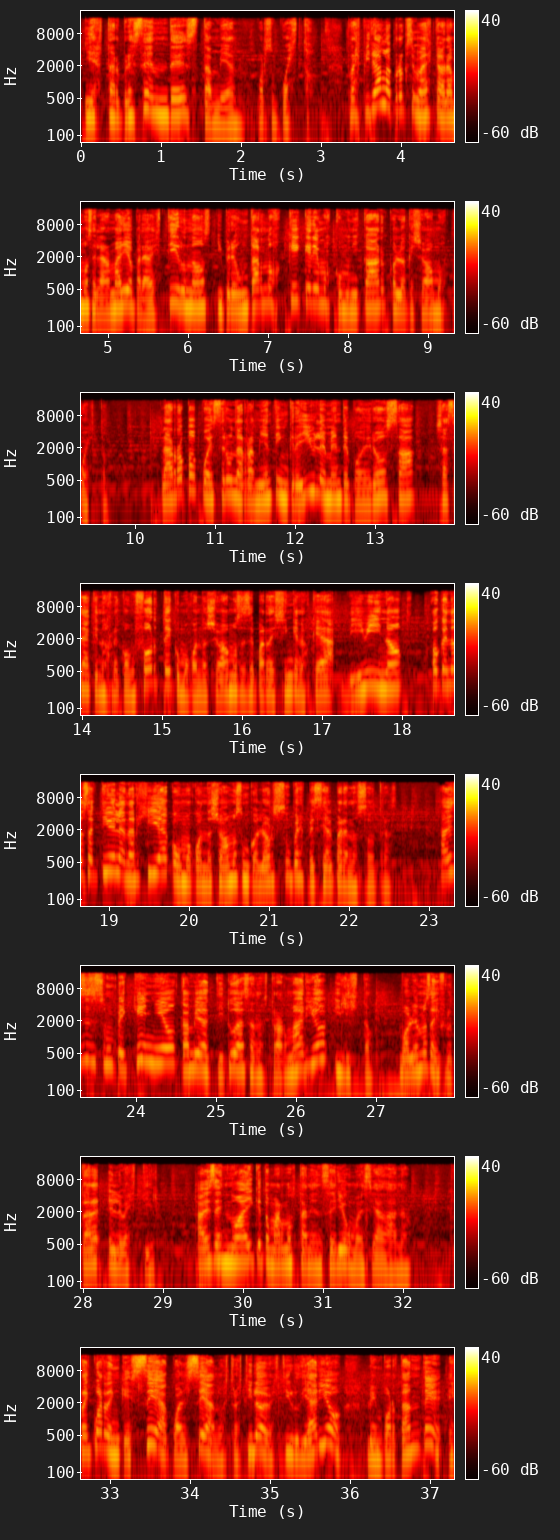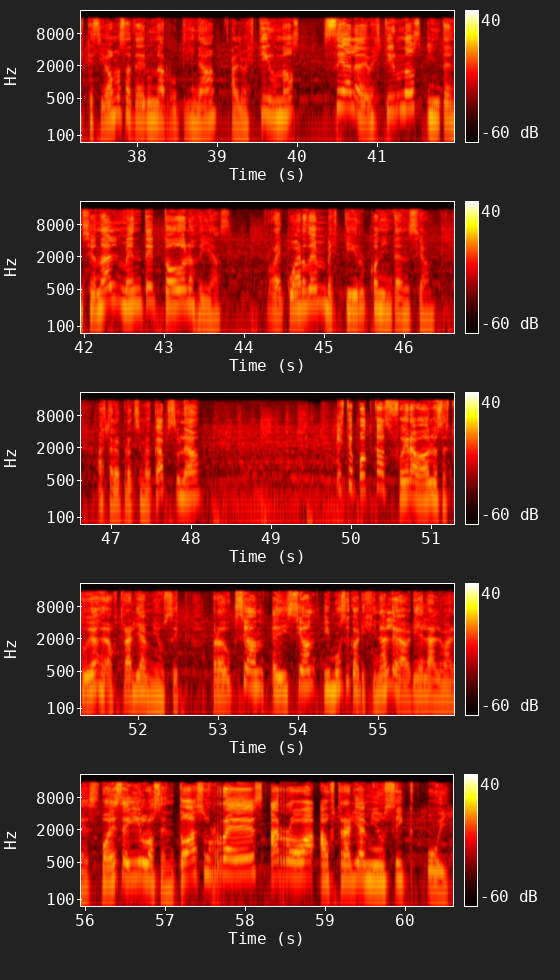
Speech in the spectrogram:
y estar presentes también, por supuesto. Respirar la próxima vez que abramos el armario para vestirnos y preguntarnos qué queremos comunicar con lo que llevamos puesto. La ropa puede ser una herramienta increíblemente poderosa, ya sea que nos reconforte, como cuando llevamos ese par de jeans que nos queda divino, o que nos active la energía como cuando llevamos un color súper especial para nosotras. A veces es un pequeño cambio de actitud hacia nuestro armario y listo, volvemos a disfrutar el vestir. A veces no hay que tomarnos tan en serio como decía Dana. Recuerden que sea cual sea nuestro estilo de vestir diario, lo importante es que si vamos a tener una rutina al vestirnos, sea la de vestirnos intencionalmente todos los días. Recuerden vestir con intención. Hasta la próxima cápsula. Este podcast fue grabado en los estudios de Australia Music. Producción, edición y música original de Gabriel Álvarez. Podés seguirlos en todas sus redes, arroba Australia Music Uy.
